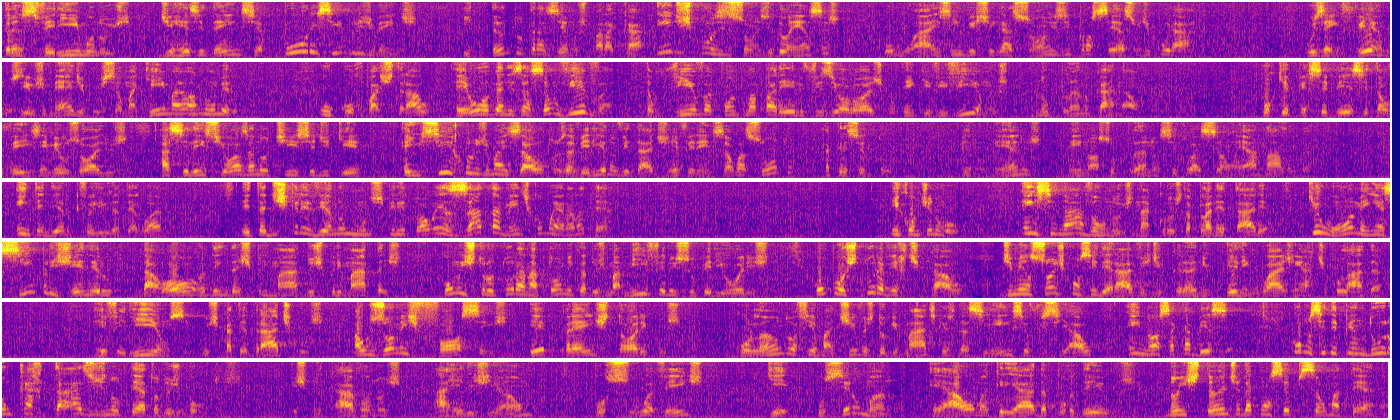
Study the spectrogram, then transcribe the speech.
Transferimos-nos de residência pura e simplesmente, e tanto trazemos para cá indisposições e doenças, como as investigações e processos de curar. Os enfermos e os médicos são aqui em maior número. O corpo astral é organização viva, tão viva quanto o aparelho fisiológico em que vivíamos no plano carnal porque percebesse talvez em meus olhos a silenciosa notícia de que, em círculos mais altos, haveria novidades referentes ao assunto, acrescentou. Pelo menos em nosso plano a situação é análoga. Entenderam o que foi lido até agora? Ele está descrevendo o mundo espiritual exatamente como era na Terra. E continuou: ensinavam-nos na crosta planetária que o homem é simples gênero da ordem prima, dos primatas, com estrutura anatômica dos mamíferos superiores, com postura vertical, dimensões consideráveis de crânio e linguagem articulada. Referiam-se os catedráticos aos homens fósseis e pré-históricos, colando afirmativas dogmáticas da ciência oficial em nossa cabeça como se dependuram cartazes no teto dos bondes. Explicavam-nos a religião, por sua vez, que o ser humano é alma criada por Deus no instante da concepção materna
